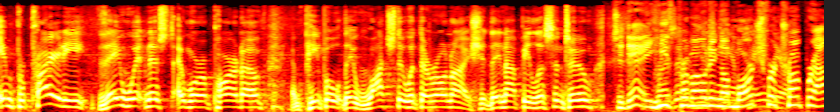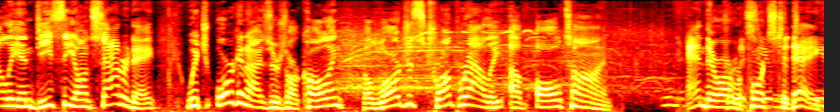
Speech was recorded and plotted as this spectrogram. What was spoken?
impropriety they witnessed and were a part of, and people they watched it with their own eyes. Should they not be listened to? Today he's promoting a March for Trump rally in D.C. on Saturday, which organizers are calling the largest Trump rally of all time. And there are reports today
